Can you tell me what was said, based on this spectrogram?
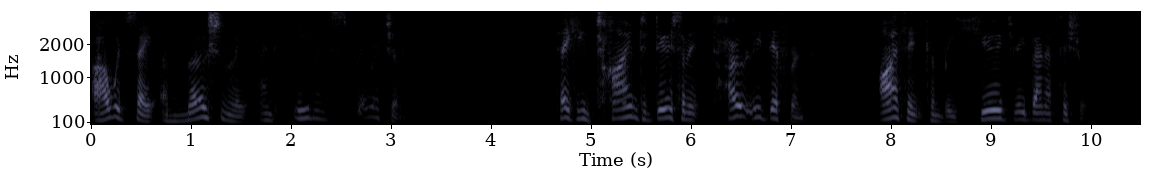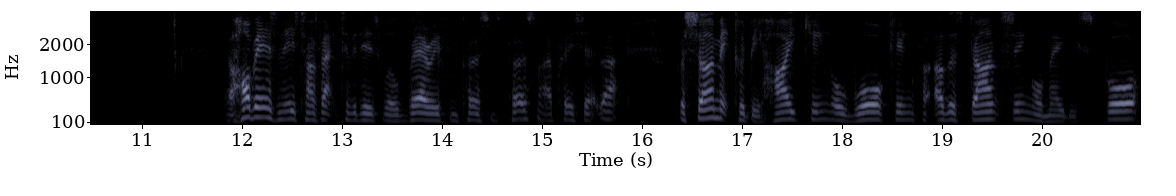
I would say emotionally, and even spiritually. Taking time to do something totally different, I think, can be hugely beneficial. Uh, hobbies and these type of activities will vary from person to person. I appreciate that. For some, it could be hiking or walking. For others, dancing or maybe sport.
